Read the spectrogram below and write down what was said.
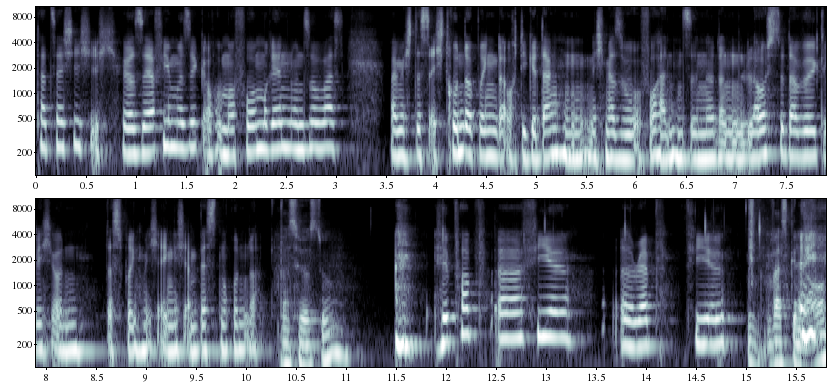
tatsächlich. Ich höre sehr viel Musik, auch immer vorm Rennen und sowas, weil mich das echt runterbringt, da auch die Gedanken nicht mehr so vorhanden sind. Ne? Dann lauschst du da wirklich und das bringt mich eigentlich am besten runter. Was hörst du? Hip-Hop äh, viel, äh, Rap viel. Was genau?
